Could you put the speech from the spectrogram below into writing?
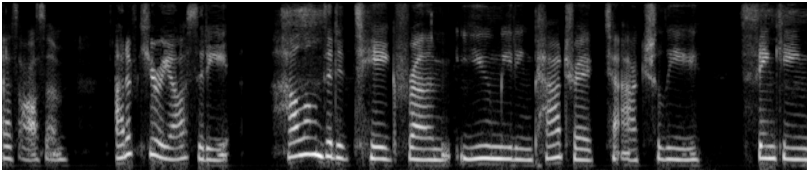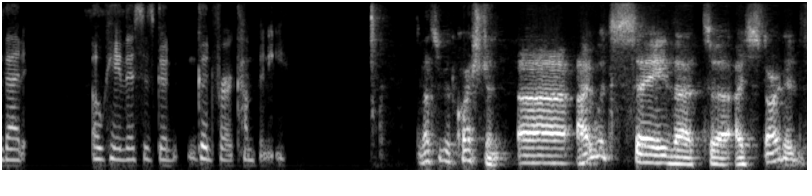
That's awesome. Out of curiosity, how long did it take from you meeting Patrick to actually thinking that okay, this is good good for a company? That's a good question. Uh, I would say that uh, I started.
